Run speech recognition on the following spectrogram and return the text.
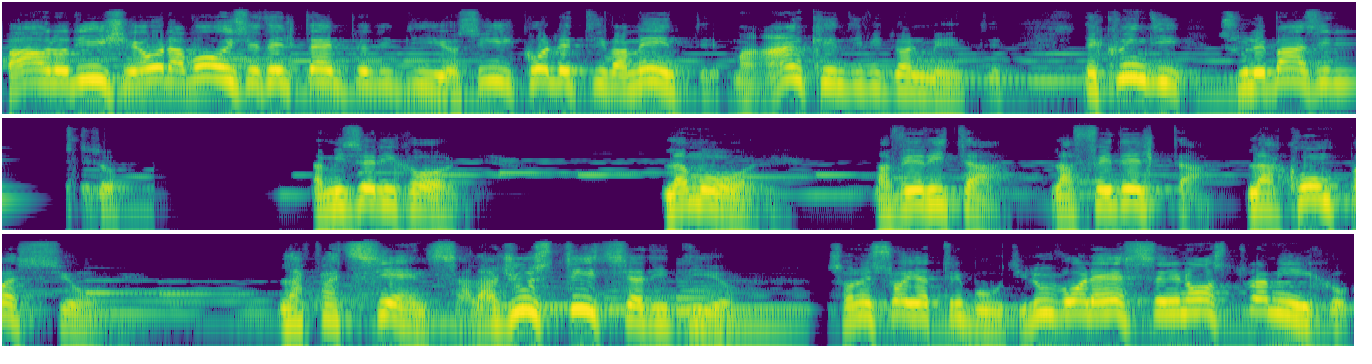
Paolo dice, ora voi siete il Tempio di Dio, sì, collettivamente, ma anche individualmente. E quindi sulle basi di questo, la misericordia, l'amore, la verità, la fedeltà, la compassione, la pazienza, la giustizia di Dio sono i suoi attributi. Lui vuole essere nostro amico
